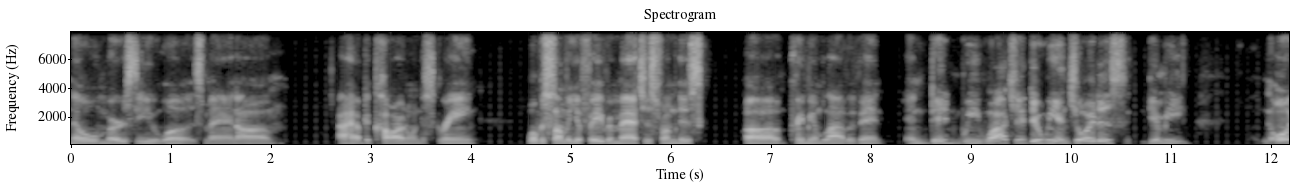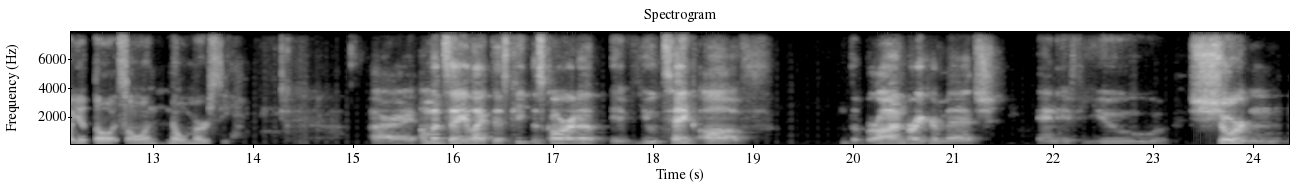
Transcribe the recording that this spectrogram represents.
No mercy it was, man. Um, I have the card on the screen. What were some of your favorite matches from this uh premium live event? And did we watch it? Did we enjoy this? Give me all your thoughts on No Mercy. All right, I'm gonna tell you like this. Keep this card up. If you take off the Bron Breakker match, and if you shorten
